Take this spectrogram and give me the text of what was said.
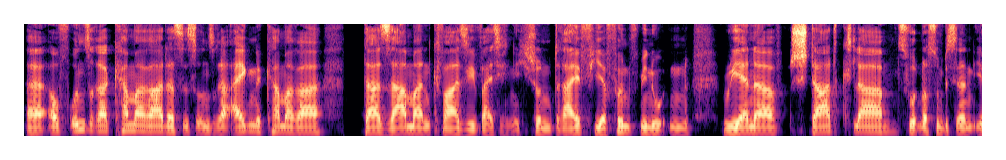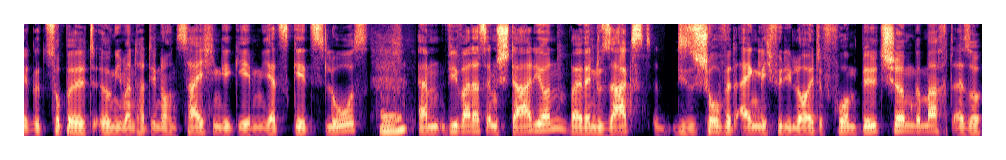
äh, auf unserer Kamera, das ist unsere eigene Kamera da sah man quasi, weiß ich nicht, schon drei, vier, fünf Minuten Rihanna startklar. Es wurde noch so ein bisschen an ihr gezuppelt. Irgendjemand hat ihr noch ein Zeichen gegeben. Jetzt geht's los. Mhm. Ähm, wie war das im Stadion? Weil wenn du sagst, diese Show wird eigentlich für die Leute vorm Bildschirm gemacht, also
